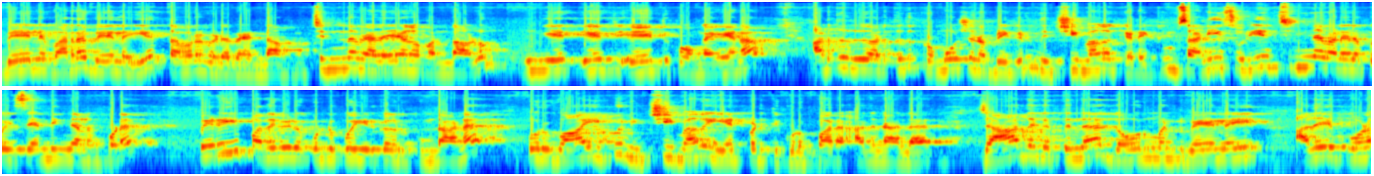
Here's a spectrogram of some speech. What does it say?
வேலை வர வேலையை தவற விட வேண்டாம். சின்ன வேலையாக வந்தாலும் ஏற்று ஏத்- ஏத்து- ஏத்துக்கோங்க. ஏன்னா அடுத்தது அடுத்தது ப்ரொமோஷன் அப்படிங்கிறது நிச்சயமாக கிடைக்கும். சனி சூரியன் சின்ன வேலையில போய் சேர்ந்தீங்கனாலும் கூட பெரிய பதவியில கொண்டு போய் இருக்கிறதுக்கு உண்டான ஒரு வாய்ப்பு நிச்சயமாக ஏற்படுத்தி கொடுப்பாரு. அதனால ஜாதகத்துல கவர்மெண்ட் வேலை அதே போல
